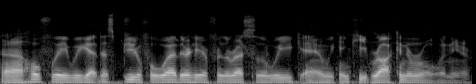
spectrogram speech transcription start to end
Uh, hopefully we get this beautiful weather here for the rest of the week and we can keep rocking and rolling here.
